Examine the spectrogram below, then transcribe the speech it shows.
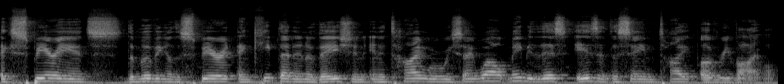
experience the moving of the spirit and keep that innovation in a time where we say, well, maybe this isn't the same type of revival?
